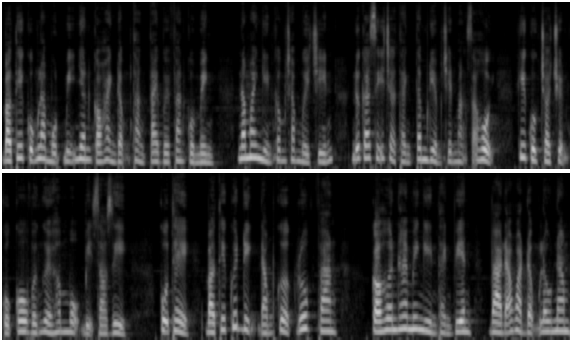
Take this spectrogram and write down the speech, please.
Bảo Thi cũng là một mỹ nhân có hành động thẳng tay với fan của mình. Năm 2019, nữ ca sĩ trở thành tâm điểm trên mạng xã hội khi cuộc trò chuyện của cô với người hâm mộ bị dò dỉ. Cụ thể, Bảo Thi quyết định đóng cửa group fan có hơn 20.000 thành viên và đã hoạt động lâu năm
